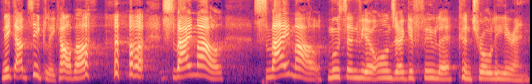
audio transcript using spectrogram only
Nicht absichtlich, aber zweimal, zweimal müssen wir unsere Gefühle kontrollieren.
